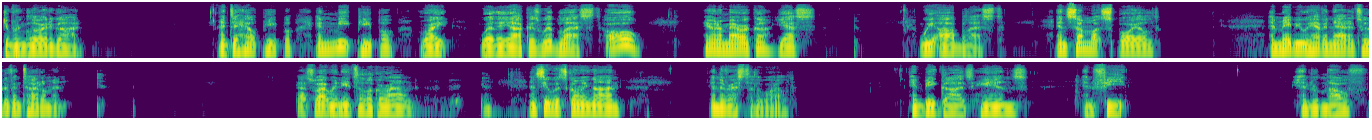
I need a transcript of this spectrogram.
to bring glory to God and to help people and meet people right where they are because we're blessed. Oh, here in America, yes, we are blessed and somewhat spoiled. And maybe we have an attitude of entitlement. That's why we need to look around and see what's going on in the rest of the world and be God's hands and feet and mouth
